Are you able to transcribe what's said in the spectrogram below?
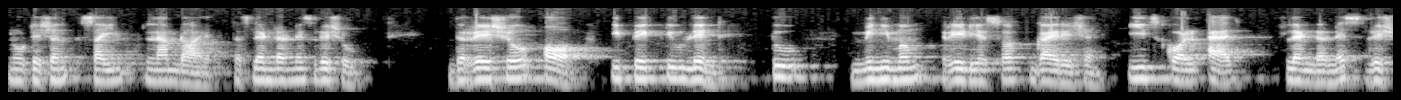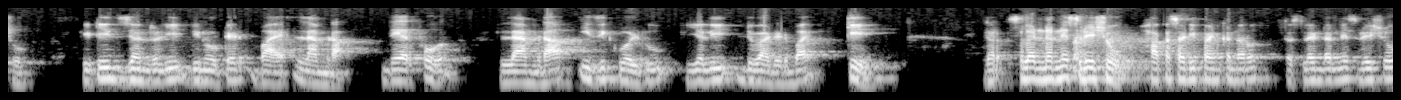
notation sine lambda आहे तर slenderness ratio the ratio of effective length to minimum radius of gyration is called as slenderness ratio it is generally denoted by lambda therefore lambda is equal to यली डिवायडेड बाय के जर स्लेंडरनेस रेशो हा कसा डिफाईन करणार आहोत तर slenderness ratio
